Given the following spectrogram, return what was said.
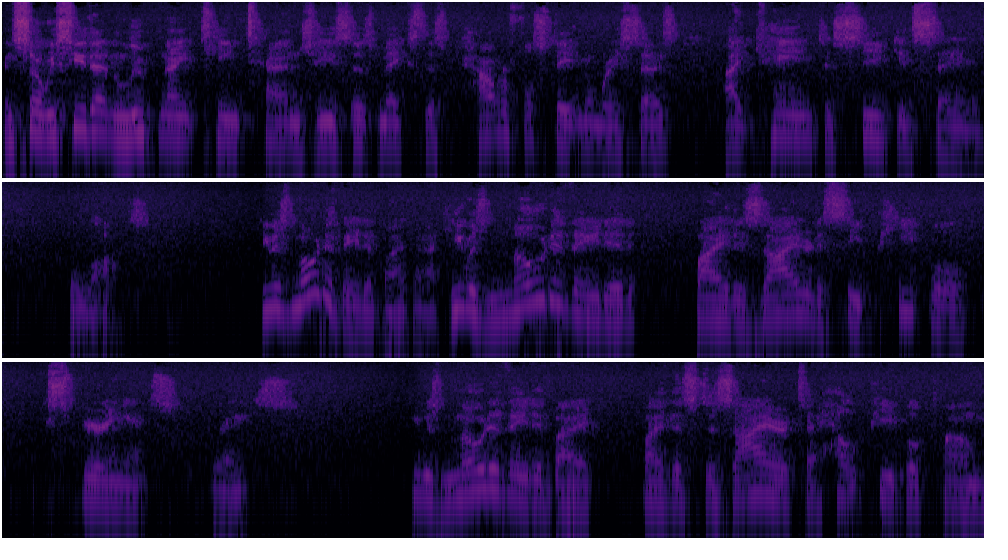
And so we see that in Luke 19:10, Jesus makes this powerful statement where he says, I came to seek and save the lost. He was motivated by that. He was motivated by a desire to see people experience grace. He was motivated by, by this desire to help people come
